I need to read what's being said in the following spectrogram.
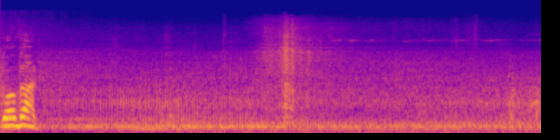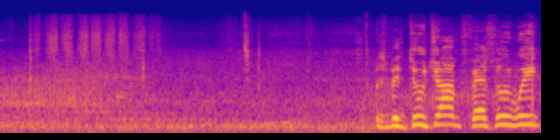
Well done. It's been two chomps, fast food week.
